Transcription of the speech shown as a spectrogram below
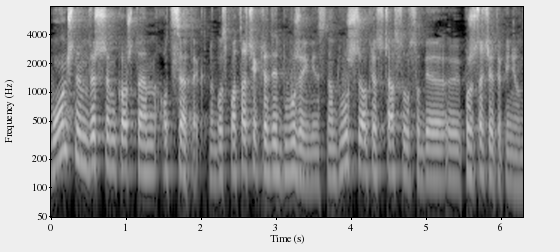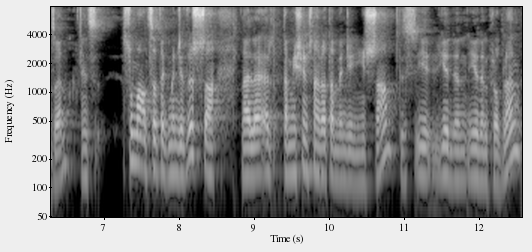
łącznym wyższym kosztem odsetek, no bo spłacacie kredyt dłużej, więc na dłuższy okres czasu sobie y, pożyczacie te pieniądze, więc suma odsetek będzie wyższa, no ale ta miesięczna rata będzie niższa. To jest jeden, jeden problem.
